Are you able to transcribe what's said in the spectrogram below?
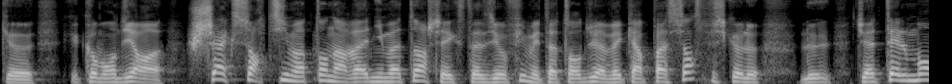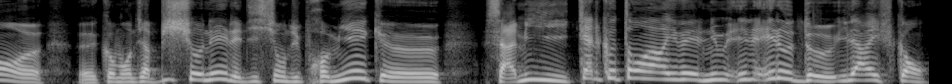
que, comment dire, chaque sortie maintenant d'un réanimateur chez au film est attendue avec impatience puisque le, tu as tellement, comment dire, bichonné l'édition du premier que ça a mis quelques temps à arriver. Et le 2, il arrive quand?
